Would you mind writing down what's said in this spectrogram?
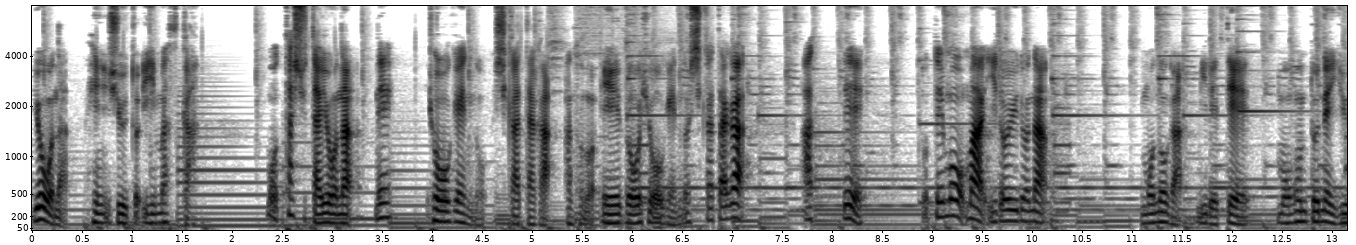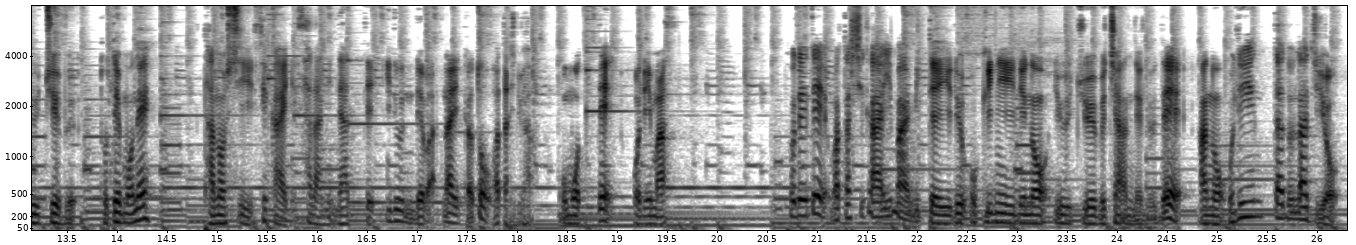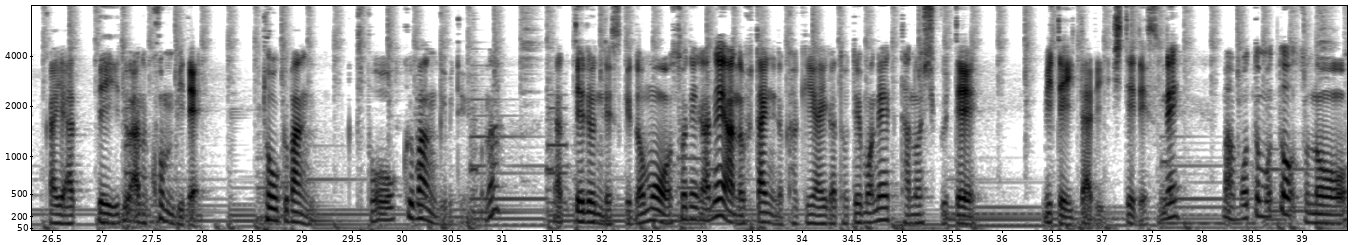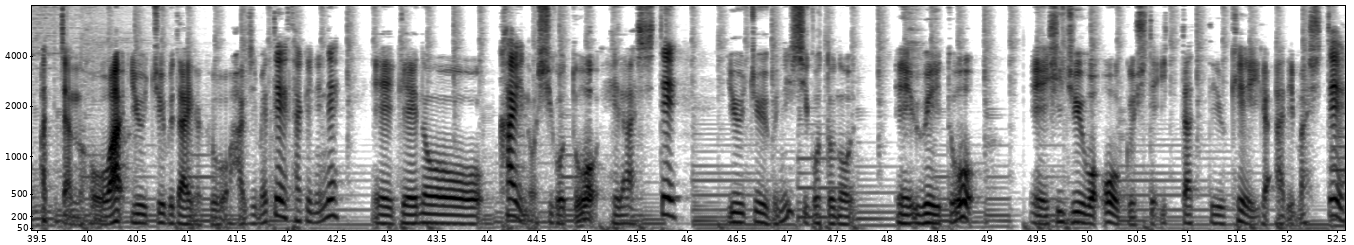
ような編集といいますか、もう多種多様な、ね、表現の仕方が、あの映像表現の仕方があって、とてもいろいろなものが見れて、もう本当ね、YouTube、とてもね、楽しい世界にさらになっているんではないかと私は思っております。それで私が今見ているお気に入りの YouTube チャンネルで、あの、オリエンタルラジオがやっているあのコンビでトーク番組、トーク番組というのかな？やってるんですけども、それがね、あの2人の掛け合いがとてもね、楽しくて見ていたりしてですね、もともと、その、あっちゃんの方は YouTube 大学を始めて、先にね、えー芸能界の仕事を減らして、YouTube に仕事の、えーウェイトを、えー比重を多くしていったっていう経緯がありまして、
